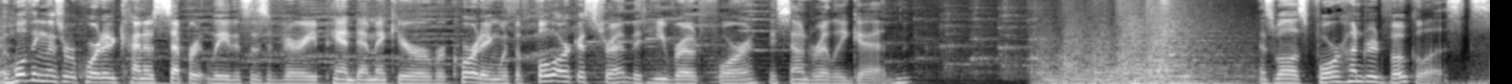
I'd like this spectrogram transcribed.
The whole thing was recorded kind of separately. This is a very pandemic era recording with a full orchestra that he wrote for. They sound really good. As well as 400 vocalists.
